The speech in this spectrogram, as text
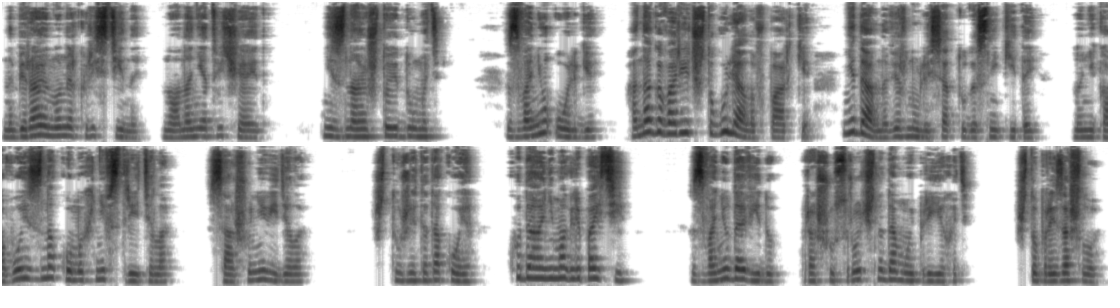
Набираю номер Кристины, но она не отвечает. Не знаю, что и думать. Звоню Ольге. Она говорит, что гуляла в парке. Недавно вернулись оттуда с Никитой, но никого из знакомых не встретила. Сашу не видела. Что же это такое? Куда они могли пойти? Звоню Давиду, прошу срочно домой приехать. Что произошло?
